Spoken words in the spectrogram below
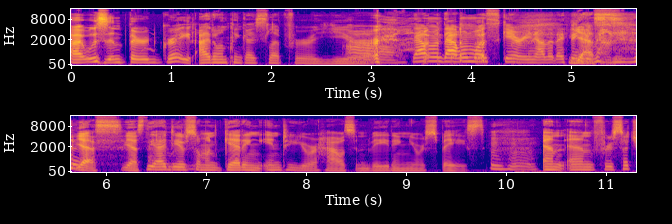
I was in third grade. I don't think I slept for a year. Oh, that one that one was scary now that I think yes, about it. yes, yes. The idea of someone getting into your house, invading your space, Mm-hmm. and and for such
